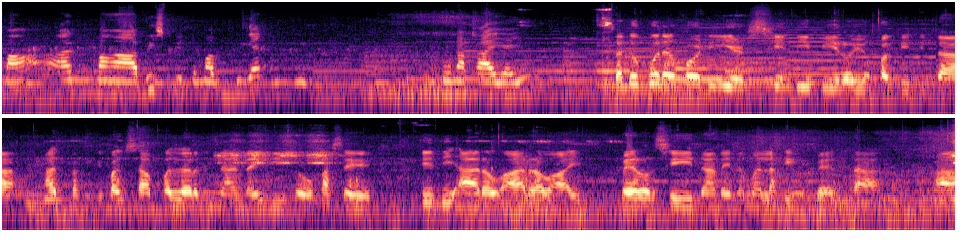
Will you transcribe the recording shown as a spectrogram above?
mga, mga biscuit na mabigat. Hindi, hindi na kaya yun. Sa loob ng 40 years, hindi biro yung pagtitinda at pakikipagsapalaran ni nanay dito kasi hindi araw-araw ay meron si nanay na malaking benta. Ah,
